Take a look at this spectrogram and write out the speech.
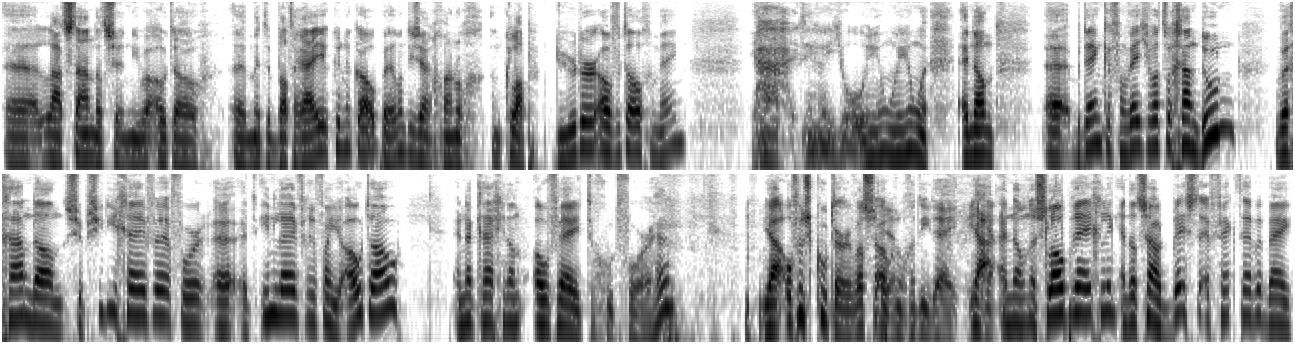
Uh, laat staan dat ze een nieuwe auto met de batterijen kunnen kopen. Hè, want die zijn gewoon nog een klap duurder over het algemeen. Ja, ik denk, jongen, jongen, jongen. En dan bedenken van, weet je wat we gaan doen? We gaan dan subsidie geven voor het inleveren van je auto. En daar krijg je dan OV te goed voor, hè? Ja, of een scooter was ook nog het idee. Ja, en dan een sloopregeling. En dat zou het beste effect hebben bij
